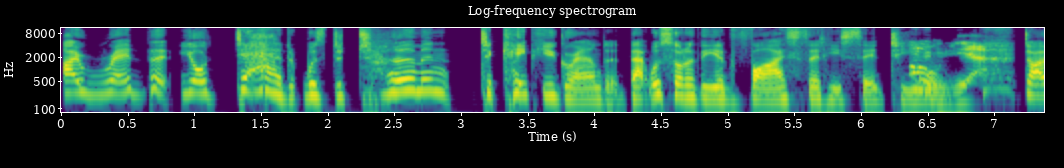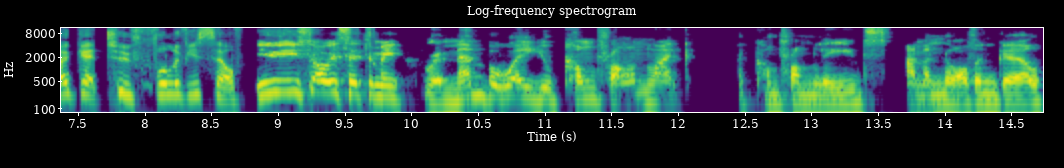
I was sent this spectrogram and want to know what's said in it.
I read that your dad was determined to keep you grounded. That was sort of the advice that he said to you. Oh, yeah. Don't get too full of yourself. You used to always say to me, Remember where you come from. I'm like, I come from Leeds. I'm a northern girl.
